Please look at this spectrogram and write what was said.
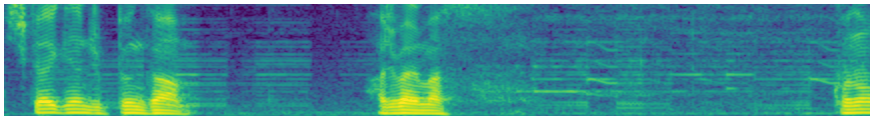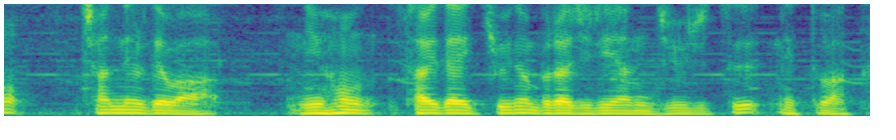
歯科医の10分間始まります。このチャンネルでは日本最大級のブラジリアン柔術ネットワーク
